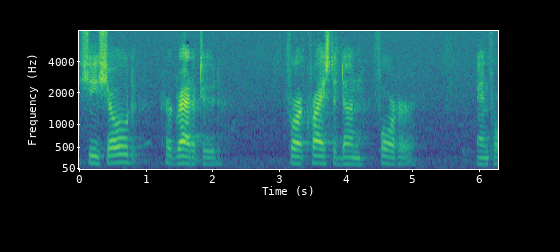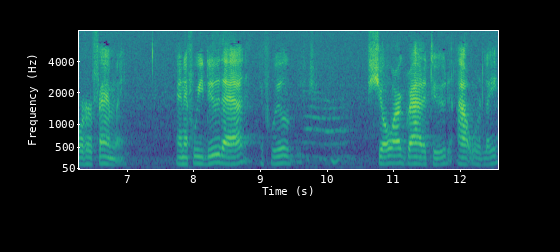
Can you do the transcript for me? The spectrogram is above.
She showed her gratitude for what Christ had done for her and for her family. And if we do that, if we'll show our gratitude outwardly,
